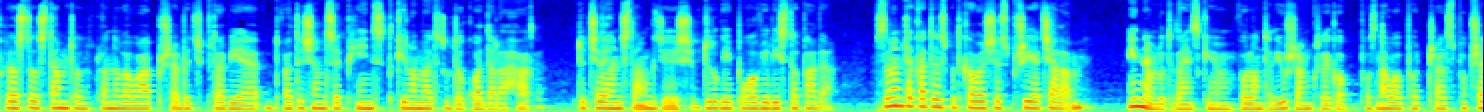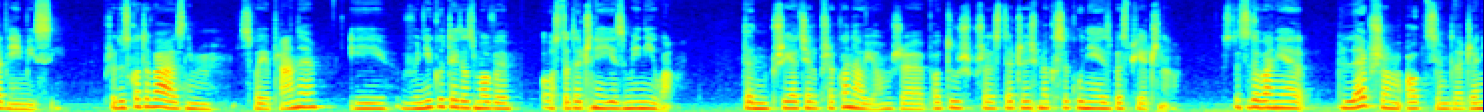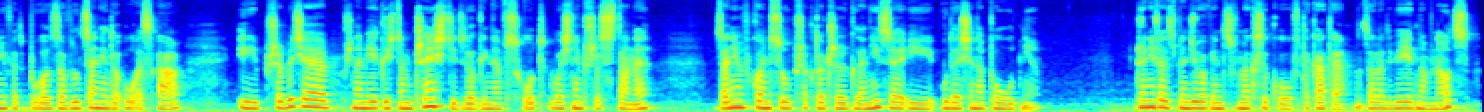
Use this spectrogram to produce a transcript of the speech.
Prosto stamtąd planowała przebyć prawie 2500 km do Guadalajary, docierając tam gdzieś w drugiej połowie listopada. W samym Tecate spotkała się z przyjacielem, innym luterańskim wolontariuszem, którego poznała podczas poprzedniej misji. Przedyskutowała z nim swoje plany i w wyniku tej rozmowy ostatecznie je zmieniła. Ten przyjaciel przekonał ją, że podróż przez tę część Meksyku nie jest bezpieczna. Zdecydowanie lepszą opcją dla Jennifer było zawrócenie do USA i przebycie przynajmniej jakiejś tam części drogi na wschód, właśnie przez Stany, zanim w końcu przekroczy granicę i uda się na południe. Jennifer spędziła więc w Meksyku w Tecate zaledwie jedną noc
